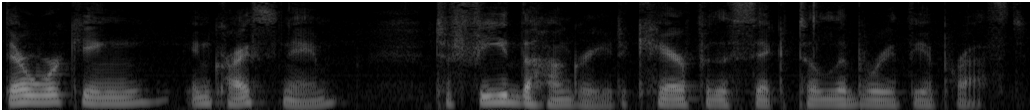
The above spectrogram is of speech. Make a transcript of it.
They're working in Christ's name to feed the hungry, to care for the sick, to liberate the oppressed,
